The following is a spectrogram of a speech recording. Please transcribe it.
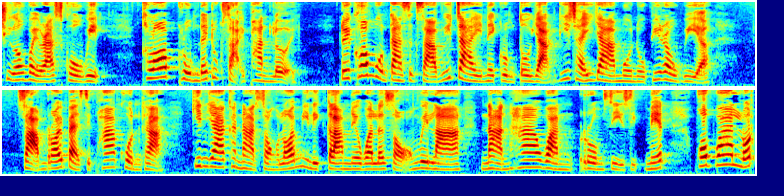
เชื้อไวรัสโควิด ครอบคลุมได้ทุกสายพันธุ์เลย โดยข้อมูลการศึกษาวิจัยในกลุ่มตัวอย่างที่ใช้ยาโมโนพิราเวีย 385 คนค่ะ กินยาขนาด 200 มิลลิกรัมในวันละ 2 เวลานาน 5 วัน รวม 40 เม็ด พบว่าลด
